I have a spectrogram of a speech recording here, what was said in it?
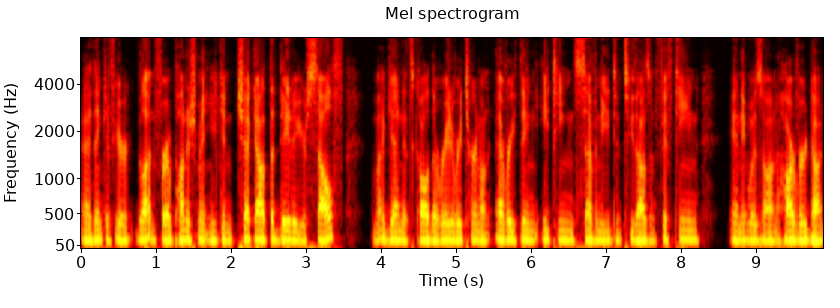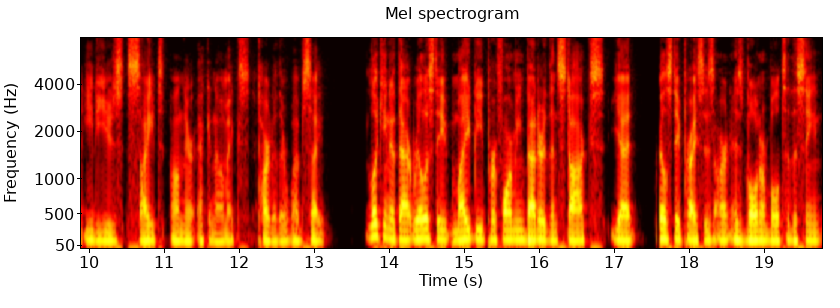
And I think if you're glutton for a punishment, you can check out the data yourself Again, it's called the rate of return on everything 1870 to 2015. And it was on harvard.edu's site on their economics part of their website. Looking at that, real estate might be performing better than stocks, yet real estate prices aren't as vulnerable to the same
